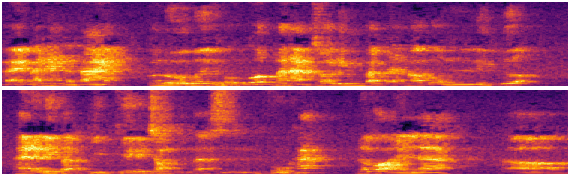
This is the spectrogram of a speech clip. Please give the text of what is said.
Đây bát nhang thần tài. Còn đối với cái bộ cốt mà làm cho linh vật đã bao gồm linh tượng hay là linh vật thì phía bên trong chúng ta sử dụng phù khác nó gọi là uh,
